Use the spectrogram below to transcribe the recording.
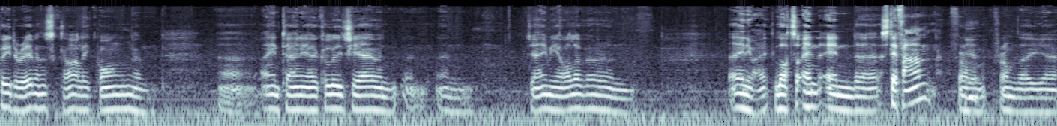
Peter Evans, Kylie Kwong, and uh, Antonio Carluccio and, and and Jamie Oliver and anyway lots of, and and uh, Stefan from Yeah. from the uh,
